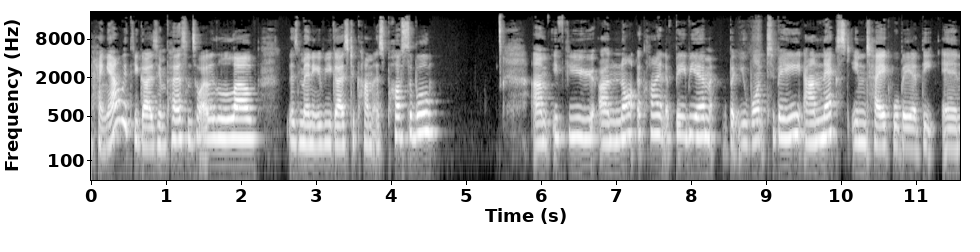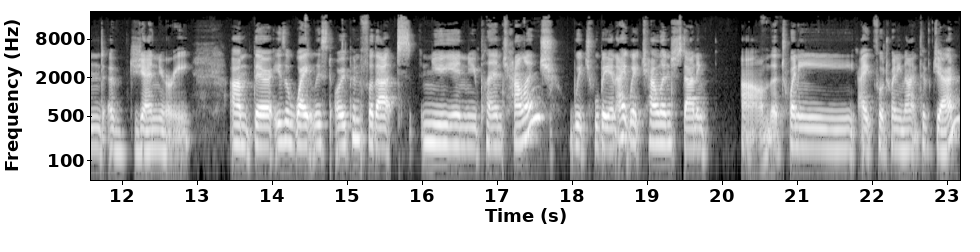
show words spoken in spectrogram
hang out with you guys in person. So I would love as many of you guys to come as possible. Um, if you are not a client of BBM but you want to be, our next intake will be at the end of January. Um, there is a waitlist open for that New Year, New Plan challenge, which will be an eight week challenge starting um, the 28th or 29th of Jan.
